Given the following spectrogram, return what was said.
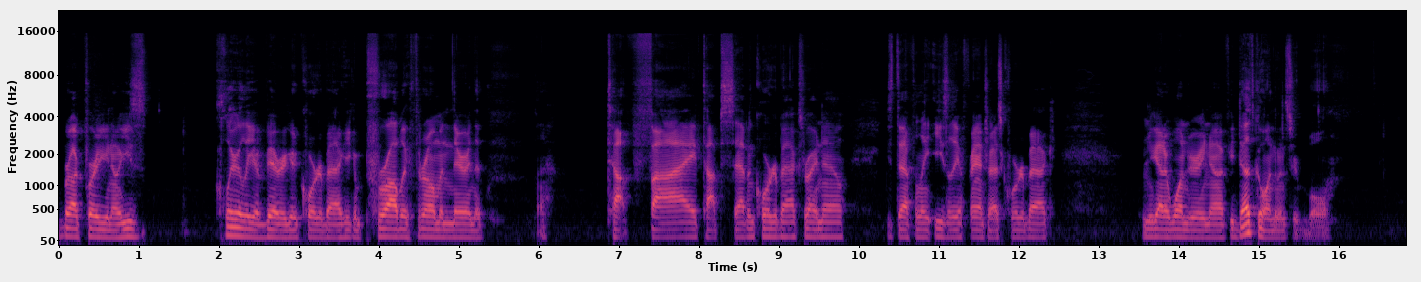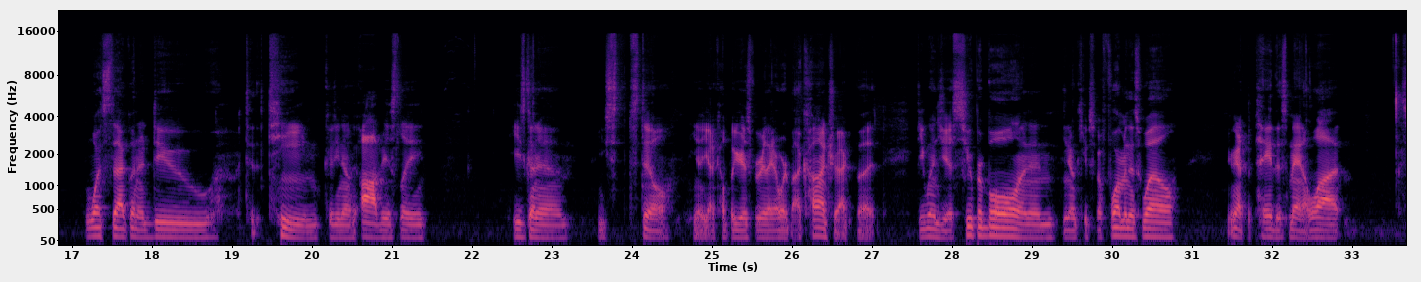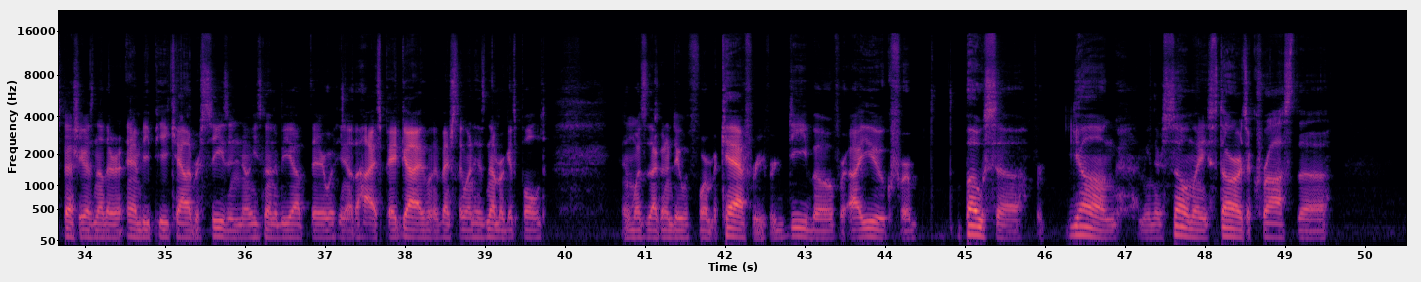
Brock Purdy, you know, he's clearly a very good quarterback. You can probably throw him in there in the uh, top five, top seven quarterbacks right now. He's definitely easily a franchise quarterback. And you got to wonder, you know, if he does go on to win Super Bowl, what's that going to do to the team? Because, you know, obviously he's going to he's still, you know, you got a couple years for really to worry about contract, but if he wins you a Super Bowl and then, you know, keeps performing this well, you're gonna have to pay this man a lot, especially as another MVP caliber season. You know, he's gonna be up there with, you know, the highest paid guys when eventually when his number gets pulled. And what's that gonna do with for McCaffrey, for Deebo, for Aiyuk, for Bosa, for Young? I mean, there's so many stars across the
